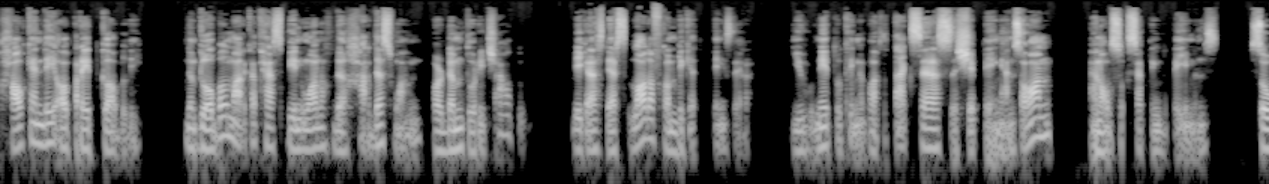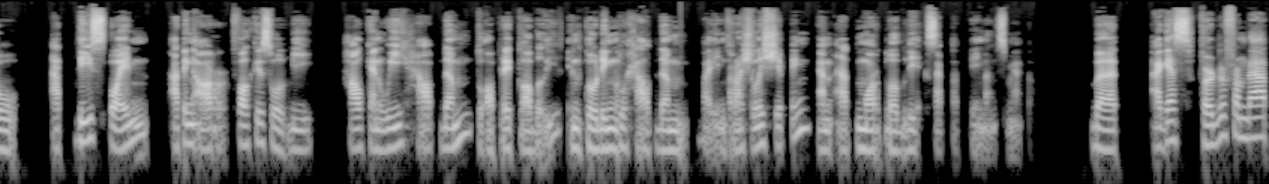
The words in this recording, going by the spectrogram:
how can they operate globally? The global market has been one of the hardest one for them to reach out to because there's a lot of complicated things there. You need to think about the taxes, the shipping, and so on, and also accepting the payments. So at this point, I think our focus will be how can we help them to operate globally, including to help them by internationally shipping and add more globally accepted payments method. But I guess further from that,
